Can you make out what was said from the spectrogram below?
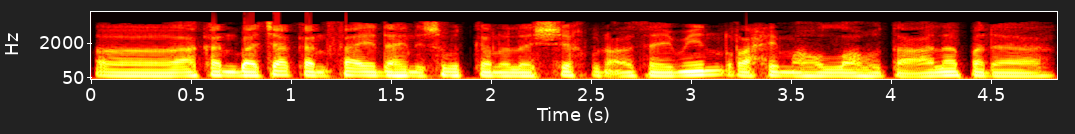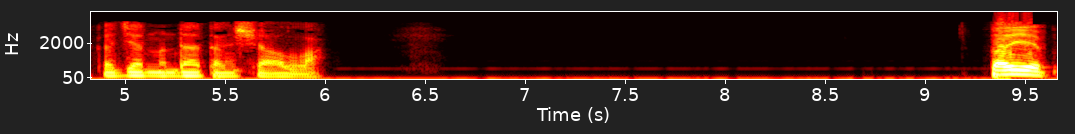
uh, akan bacakan faedah yang disebutkan oleh Syekh bin Utsaimin rahimahullahu taala pada kajian mendatang insyaallah. Baik.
